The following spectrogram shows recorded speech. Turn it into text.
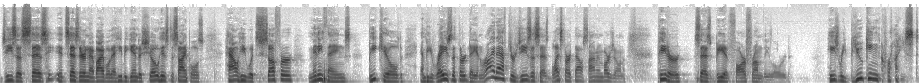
Jesus says, it says there in that Bible that he began to show his disciples how he would suffer many things, be killed, and be raised the third day. And right after Jesus says, Blessed art thou, Simon Barjona, Peter says, Be it far from thee, Lord. He's rebuking Christ.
